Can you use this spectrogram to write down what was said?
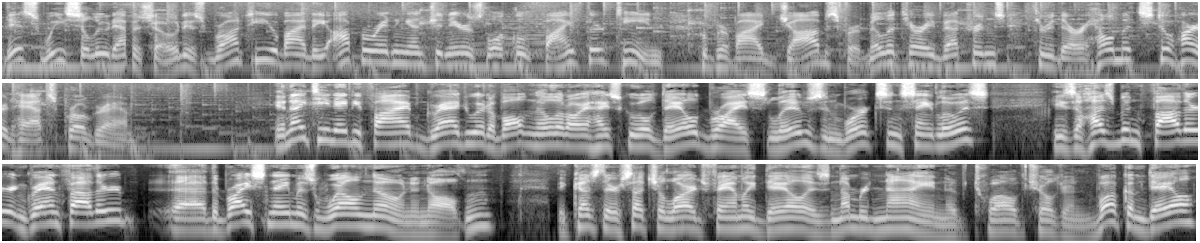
This We Salute episode is brought to you by the Operating Engineers Local 513, who provide jobs for military veterans through their Helmets to Hard Hats program. In 1985, graduate of Alton, Illinois High School, Dale Brice lives and works in St. Louis. He's a husband, father, and grandfather. Uh, the Brice name is well known in Alton. Because they're such a large family, Dale is number nine of 12 children. Welcome, Dale.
